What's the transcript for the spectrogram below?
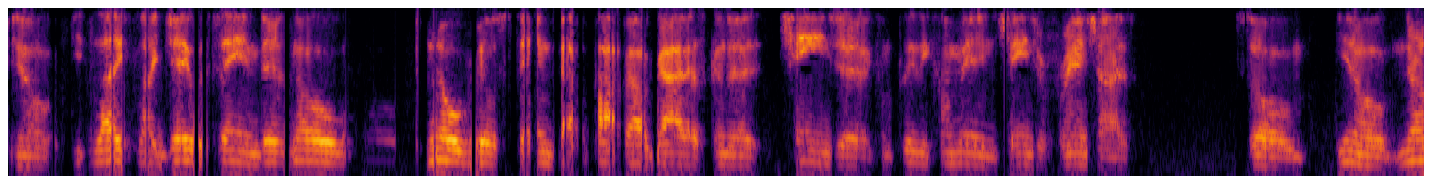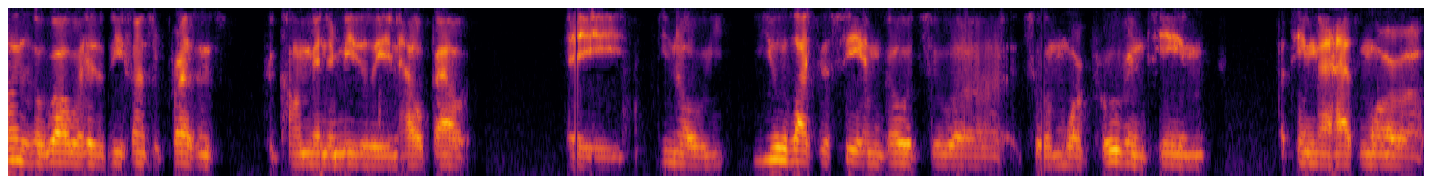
You know, like like Jay was saying, there's no no real stand out pop out guy that's gonna change a completely come in and change a franchise. So you know, Nerlens Noel with his defensive presence could come in immediately and help out a you know you would like to see him go to a to a more proven team, a team that has more uh,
